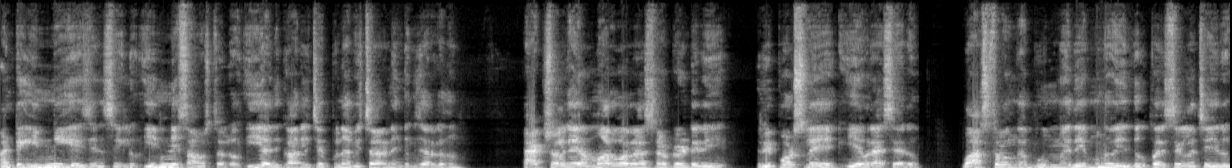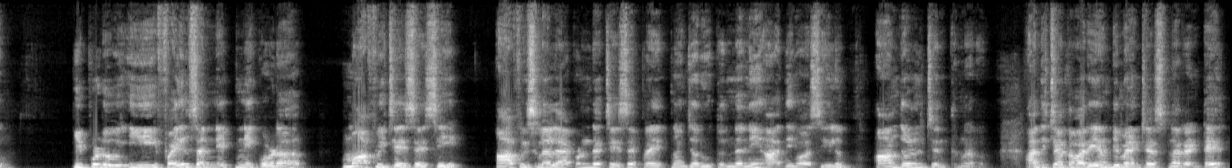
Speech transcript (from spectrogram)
అంటే ఇన్ని ఏజెన్సీలు ఇన్ని సంస్థలు ఈ అధికారులు చెప్పిన విచారణ ఎందుకు జరగదు? యాక్చువల్గా ఎంఆర్ఓ రాసినటువంటి రిపోర్ట్స్లో ఏం రాశారు? వాస్తవంగా భూమి మీద ఏముందో ఎందుకు పరిశీలన చేయరు? ఇప్పుడు ఈ ఫైల్స్ అన్నిటినీ కూడా మాఫీ చేసేసి ఆఫీసులో లేకుండా చేసే ప్రయత్నం జరుగుతుందని ఆదివాసీలు ఆందోళన చెందుతున్నారు. అందుచేత వారు ఏం డిమాండ్ చేస్తున్నారంటే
